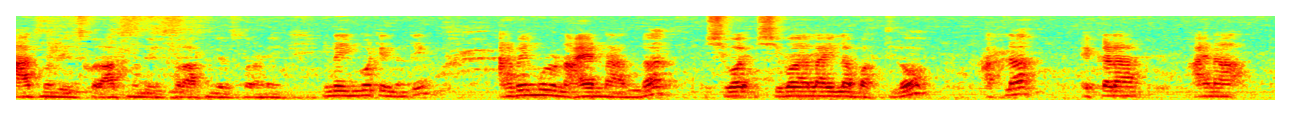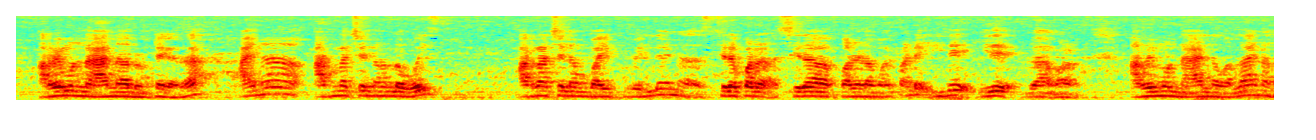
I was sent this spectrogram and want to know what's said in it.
ఆత్మ తెలుసుకోవాలి ఆత్మ తెలుసుకోవాలి ఆత్మ తెలుసుకోవాలని. ఇంకా ఇంకోటి ఏంటంటే అరవై మూడు నాయన్నాళ్ళ శివ శివాలయాల భక్తిలో అట్లా ఎక్కడ ఆయన అరవై మూడు నాయనాలు ఉంటాయి కదా ఆయన అరుణాచలంలో పోయి అరుణాచలం వైపు వెళ్ళి ఆయన స్థిరపడ స్థిరపడడం వైపు అంటే ఇదే ఇదే అరవై మూడు నాయన వల్ల ఆయన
